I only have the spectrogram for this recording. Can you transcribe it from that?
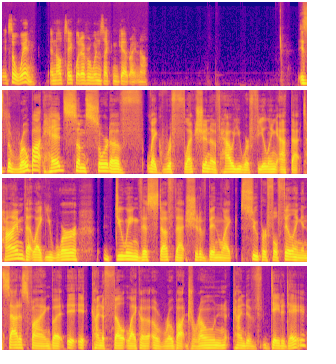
it's a win, and I'll take whatever wins I can get right now. Is the robot head some sort of like reflection of how you were feeling at that time? That like you were doing this stuff that should have been like super fulfilling and satisfying, but it, it kind of felt like a, a robot drone kind of day to day?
